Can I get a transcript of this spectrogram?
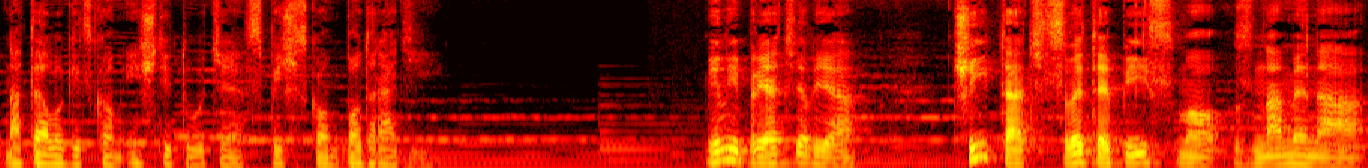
na Teologickom inštitúte v Spišskom podradí. Milí priatelia, čítať sväté písmo znamená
